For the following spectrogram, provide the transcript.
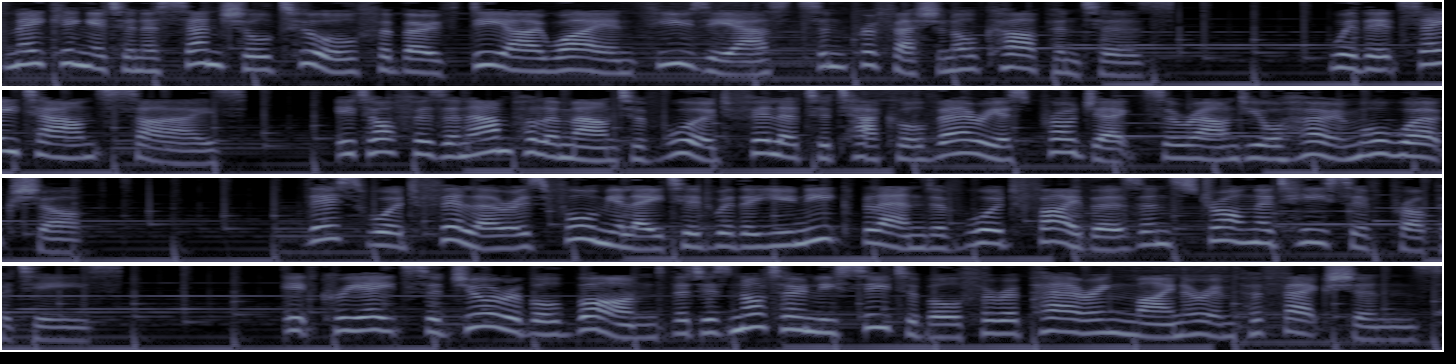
making it an essential tool for both DIY enthusiasts and professional carpenters. With its 8-ounce size, it offers an ample amount of wood filler to tackle various projects around your home or workshop. This wood filler is formulated with a unique blend of wood fibers and strong adhesive properties. It creates a durable bond that is not only suitable for repairing minor imperfections,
